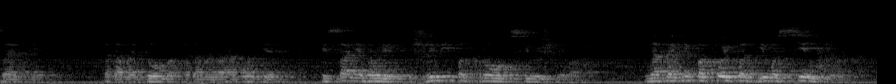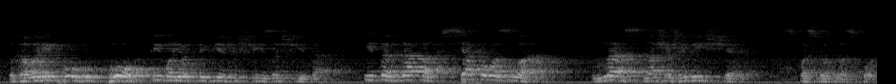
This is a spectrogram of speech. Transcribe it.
церкви, когда мы дома, когда мы на работе? Писание говорит, живи под кровом Всевышнего, находи покой под Его сенью, говори Богу, Бог, Ты мое прибежище и защита. И тогда от всякого зла нас, наше жилище, спасет Господь.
